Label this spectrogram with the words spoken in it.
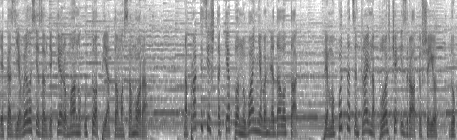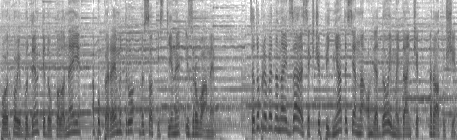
яка з'явилася завдяки роману Утопія Томаса Мора. На практиці ж таке планування виглядало так: прямокутна центральна площа із ратушею, двоповерхові будинки довкола неї, а по периметру високі стіни із ровами. Це добре видно навіть зараз, якщо піднятися на оглядовий майданчик ратуші.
